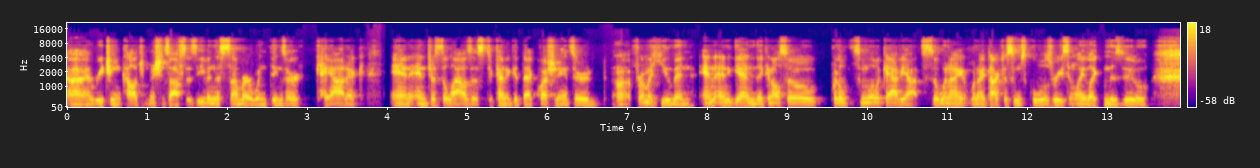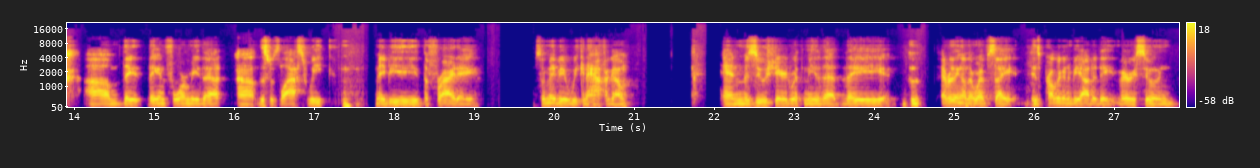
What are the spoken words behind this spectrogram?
uh, reaching college admissions offices, even this summer when things are chaotic and and just allows us to kind of get that question answered uh, from a human. And and again, they can also put a, some little caveats. So when I when I talked to some schools recently, like Mizzou, um, they they informed me that uh, this was last week, maybe the Friday, so maybe a week and a half ago. And Mizzou shared with me that they everything on their website is probably going to be out of date very soon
